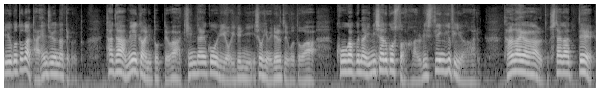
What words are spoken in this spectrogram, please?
ということが大変重要になってくると。ただメーカーにとっては近代小売を入れに商品を入れるということは高額なイニシャルコストがかかるリスティングフィーがかかる棚代がかかると従って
